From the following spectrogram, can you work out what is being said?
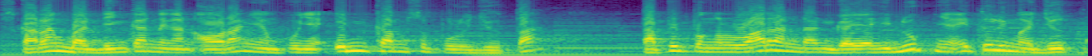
Sekarang bandingkan dengan orang yang punya income 10 juta, tapi pengeluaran dan gaya hidupnya itu 5 juta.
